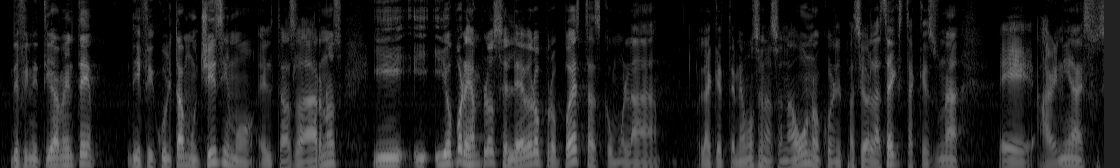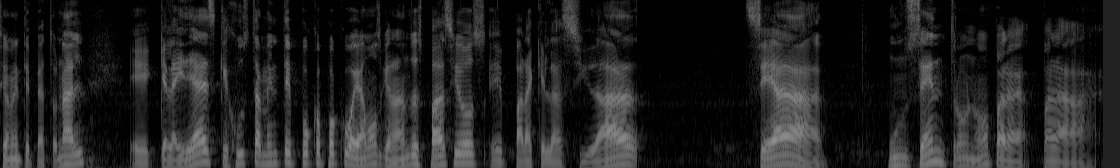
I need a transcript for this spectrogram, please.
definitivamente dificulta muchísimo el trasladarnos. Y, yo, por ejemplo, celebro propuestas como la, la, que tenemos en la zona 1 con el Paseo de la Sexta, que es una eh, avenida exclusivamente peatonal. Eh, que la idea es que justamente poco a poco vayamos ganando espacios eh, para que la ciudad sea un centro, ¿no? Para, para,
